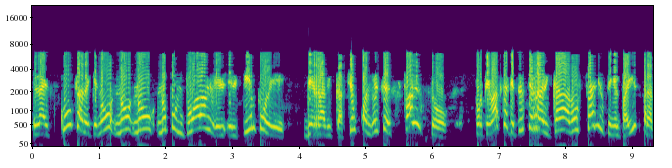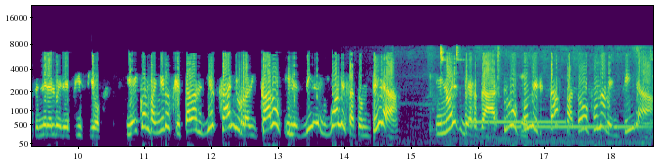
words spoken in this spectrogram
la excusa de que no no no no puntuaban el, el tiempo de, de erradicación cuando eso es falso, porque basta que tú estés radicada dos años en el país para tener el beneficio. Y hay compañeros que estaban 10 años radicados y les vino igual esa tontera. Y no es verdad, todo fue una estafa, todo fue una mentira.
